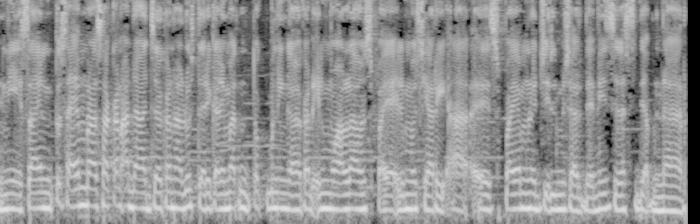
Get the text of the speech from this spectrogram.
ini selain itu saya merasakan ada ajakan halus dari kalimat untuk meninggalkan ilmu alam supaya ilmu syariah eh, supaya menuju ilmu syariah ini jelas tidak benar.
